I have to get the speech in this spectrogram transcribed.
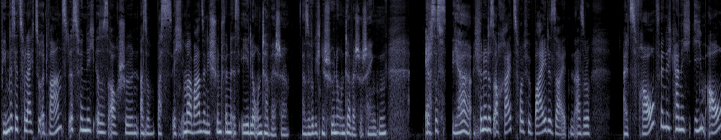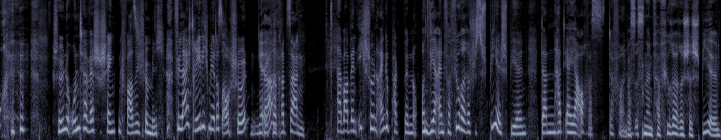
Wem das jetzt vielleicht zu advanced ist, finde ich, ist es auch schön. Also, was ich immer wahnsinnig schön finde, ist edle Unterwäsche. Also wirklich eine schöne Unterwäsche schenken. Das ist, ja, ich finde das auch reizvoll für beide Seiten. Also als Frau, finde ich, kann ich ihm auch schöne Unterwäsche schenken, quasi für mich. Vielleicht rede ich mir das auch schön. Ja, ja? ich wollte gerade sagen. Aber wenn ich schön eingepackt bin und wir ein verführerisches Spiel spielen, dann hat er ja auch was davon. Was ist denn ein verführerisches Spiel?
